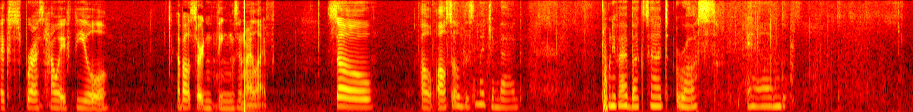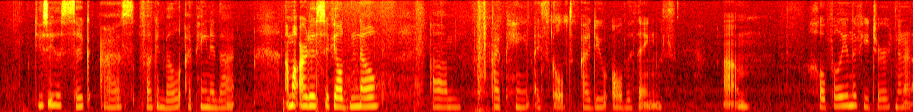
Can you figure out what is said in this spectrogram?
express how I feel about certain things in my life. So, oh, also, this is my gym bag 25 bucks at Ross. And do you see this sick ass fucking belt? I painted that. I'm an artist, if y'all know. Um, I paint, I sculpt, I do all the things. Um, hopefully in the future, no, no, no,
